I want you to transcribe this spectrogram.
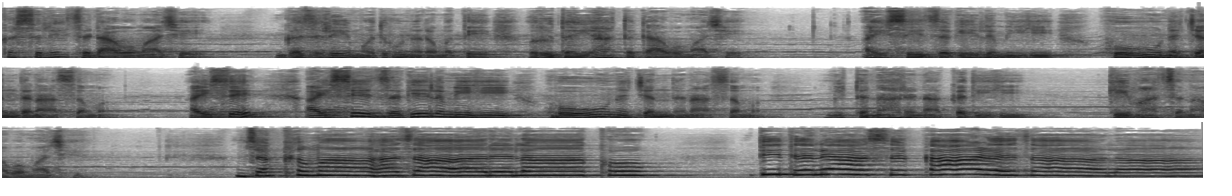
कसलेच डाव माझे? गझले मधून रमते हृदयात गाव माझे. ऐसे जगेल मीही होऊन चंदनासम. ऐसे ऐसे जगेल मीही होऊन चंदनासम. मिटणार ना कधीही केव्हाच नाव माझे. जखमा हजार लाखो तिथल्यास काळ झाला.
